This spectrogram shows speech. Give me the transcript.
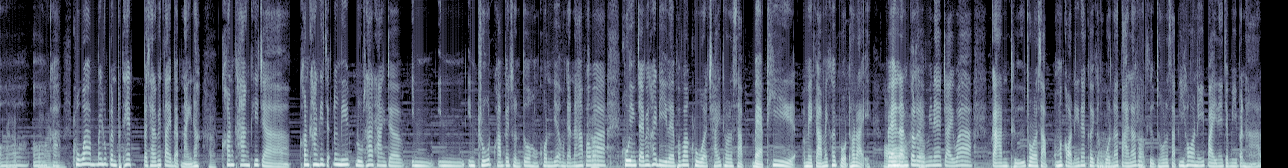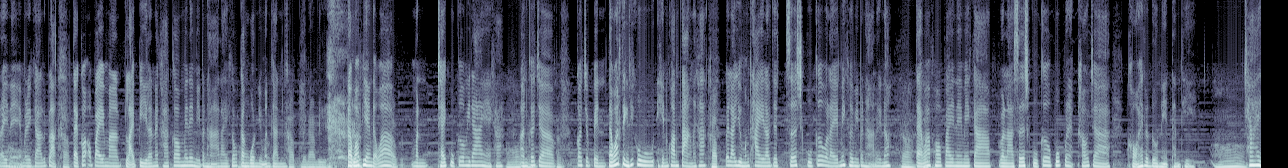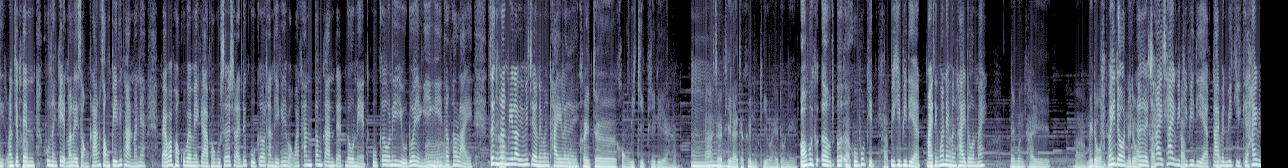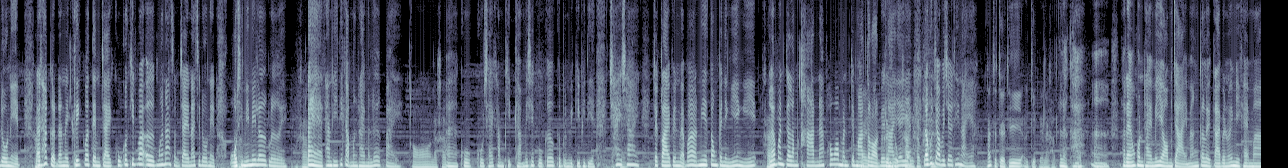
อ๋ออ๋อนะครับอ๋อประมาณค่ะนั้นครูว่าไม่รู้เป็นประเทศประชาธิปไตยแบบไหนนะครับค่อนข้างที่จะค่อนข้างที่จะเรื่องนี้ดูท่าทางจะ in in intrude ความเป็นส่วนตัวของคนเยอะเหมือนกันนะคะเพราะว่าครูยังใจไม่ค่อยดีเลย เพราะว่าครูใช้โทรศัพท์แบบที่อเมริกาไม่ค่อยโปรดเท่าไหร่ เพราะฉะนั้นก็เลยครับไม่แน่ใจว่า การถือโทรศัพท์ เมื่อก่อนนี้เนี่ยเคยกังวลอ่าว่าตายแล้วเราครับถือโทรศัพท์ยี่ห้อนี้ไปเนี่ยจะมีปัญหาอะไรในอ๋ออเมริกาหรือเปล่าครับแต่ก็เอาไปมาหลายปีแล้วนะคะ ก็ไม่ได้มีปัญหาอะไรก็กังวลอยู่เหมือนกันครับไม่น่ามี แต่ว่าเพียงแต่ว่าครับมันใช้ Google ไม่ได้ไงคะอ๋ออันก็จะครับก็จะเป็นแต่ว่าสิ่งที่ครูเห็นความต่างนะคะครับเวลาอยู่เมืองไทยเราจะเซิร์ช Google อะไรไม่เคยมีปัญหาเลยเนาะอ่แต่ว่าครับพอไปในอเมริกาเวลา search Google ปุ๊บเนี่ยเขาจะขอให้เราโดเน a ทันทีอ๋อ ใช่ มันจะเป็นครูสังเกตมาเลย2ครั้ง2ปีที่ผ่านมาเนี่ย แปลว่าพอครูไปอเมริกา พอครู search อะไรด้วย Google ทันทีก็จะบอกว่าท่านต้องการแต่โดเน a ท Google นี่อยู่ด้วยอย่างนี้อย่างนี้เท่าเท่าไหร่ ซึ่งเรื่องนี้เรายังไม่เจอในเมืองไทยเลยผมเคยเจอของวิกิพีเดียครับอืมอ่าเจอทีไรจะขึ้นทุกทีว่าให้ donate อ๋อวิกิเออเออเออครับครูพูดผิดครับวิกิพีเดีย หมายถึงว่าในครับเมืองไทยโดนไหม ในเมืองไทยอ่า ไม่โดนครับไม่โดนไม่โดนเออครับใช่ใช่วิกิพีเดียกลายเป็นวิกิจะให้โดเน a ครับแล้วถ้าเกิดดันไปคลิกว่าเต็มใจครูก็คิดว่าเออมันน่าสนใจน่าจะโดเน a โอ้ทีนี้ไม่เลิกเลยครับแต่ทันทีที่กลับเมืองไทยมันเลิกไป อ๋อแล้วครับเอ่อครูครูใช้คำผิดค่ะไม่ใช่ Google คือเป็นวิกิพีเดียใช่ใช่จะกลายเป็นแบบว่านี่ต้องเป็นอย่างนี้อย่างนี้ครับแล้วมันจะลำคาญนะ เพราะว่ามันจะมาใช่ตลอดเวลาขึ้นทุเยกอะครั้แยะงครับแล้วคุณจะเอาไปเจอที่ไหนอะน่าจะเจอที่อังกฤษนี่แหละครับเหรอครัคะบเออแสดงว่าคนไทยไม่ยอมจ่ายมั้งก็เลยกลายเป็นไม่มีใครมา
